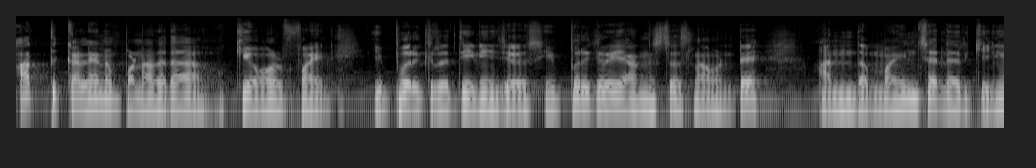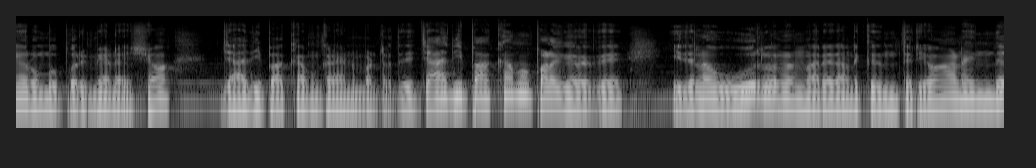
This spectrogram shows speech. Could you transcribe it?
பார்த்து கல்யாணம் பண்ணாதடா. ஓகே ஆல் ஃபைன் இப்போ இருக்கிற டீனேஜர்ஸ் இப்போ இருக்கிற யங்ஸ்டர்ஸ்லாம் வந்துட்டு அந்த மைண்ட் செட்டில் இருக்கீங்க. ரொம்ப பொறுமையான விஷயம். ஜாதி பார்க்காம கல்யாணம் பண்ணுறது ஜாதி பார்க்காம பழகுறது இதெல்லாம் ஊரில் தான் நிறைய நடக்குதுன்னு தெரியும். ஆனால் இந்த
